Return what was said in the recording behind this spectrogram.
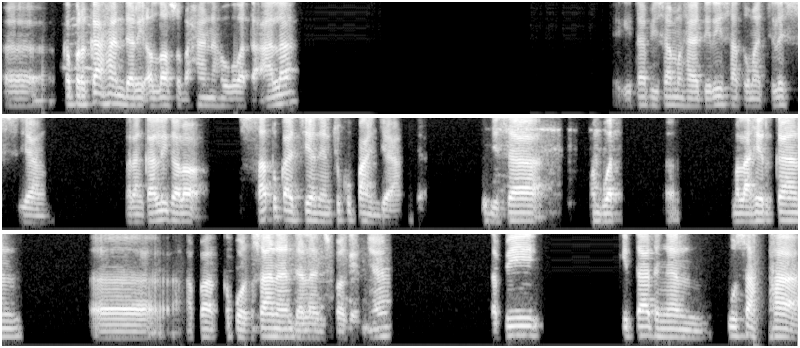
uh, keberkahan dari Allah Subhanahu wa taala. Kita bisa menghadiri satu majelis yang barangkali kalau satu kajian yang cukup panjang ya, bisa membuat uh, melahirkan uh, apa kebosanan dan lain sebagainya tapi kita dengan usaha,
